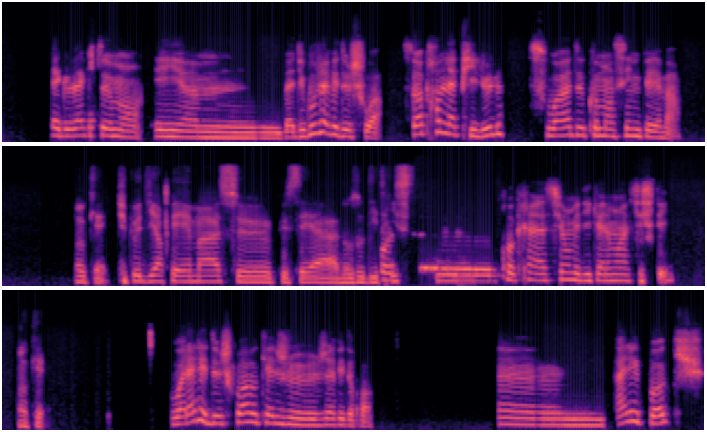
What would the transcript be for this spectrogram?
exactement. Et euh, bah du coup j'avais deux choix. Soit prendre la pilule soit de commencer une PMA Ok. Tu peux dire PMA ce que c'est à nos auditrices? Euh, Procréation médicalement assistée. Ok. Voilà les deux choix auxquels j'avais droit. Euh, à l'époque,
